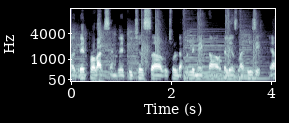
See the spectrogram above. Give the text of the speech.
uh, great products and great features uh, which will definitely make uh, hoteliers life easy. Yeah.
